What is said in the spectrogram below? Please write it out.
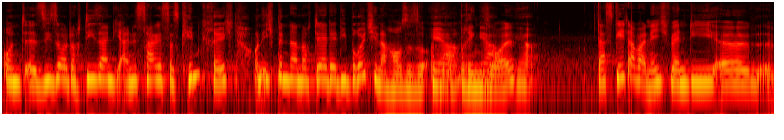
und äh, sie soll doch die sein, die eines Tages das Kind kriegt, und ich bin dann noch der, der die Brötchen nach Hause so, ja, bringen ja, soll. Ja. Das geht aber nicht, wenn die, äh,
